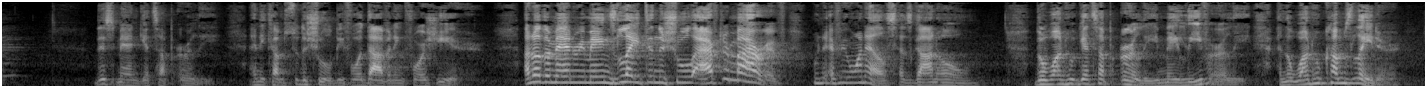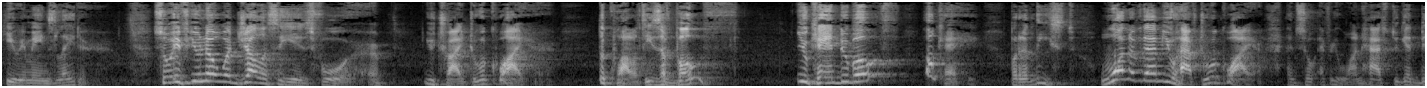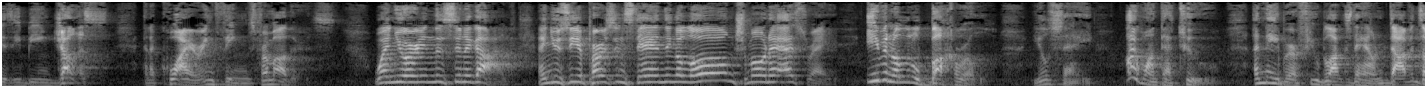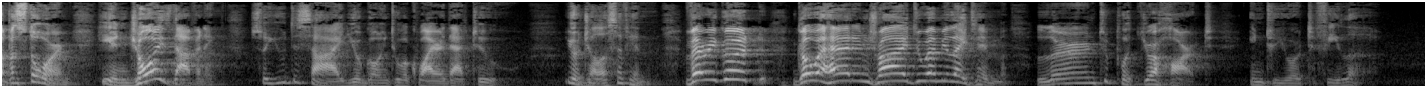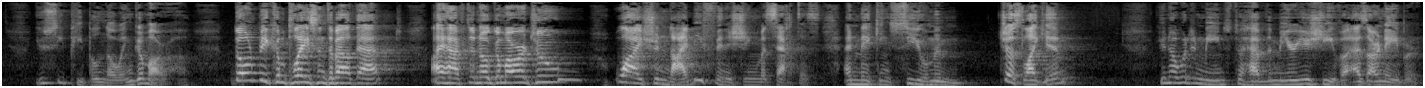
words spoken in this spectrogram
This man gets up early and he comes to the shul before davening for a shiur. Another man remains late in the shul after Mariv when everyone else has gone home. The one who gets up early may leave early, and the one who comes later, he remains later. So if you know what jealousy is for, you try to acquire the qualities of both. You can't do both? Okay, but at least one of them you have to acquire. And so everyone has to get busy being jealous and acquiring things from others. When you're in the synagogue and you see a person standing along Shemoneh Esrei, even a little bacharol, you'll say, I want that too. A neighbor a few blocks down davens up a storm. He enjoys davening. So you decide you're going to acquire that too. You're jealous of him. Very good. Go ahead and try to emulate him. Learn to put your heart into your tefillah. You see people knowing Gemara. Don't be complacent about that. I have to know Gemara too. Why shouldn't I be finishing Masechtas and making Siyumim just like him? You know what it means to have the Mir Yeshiva as our neighbor?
